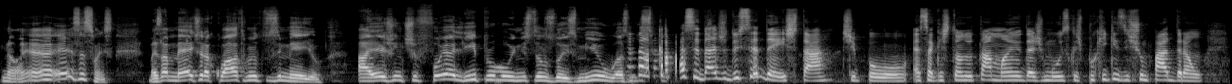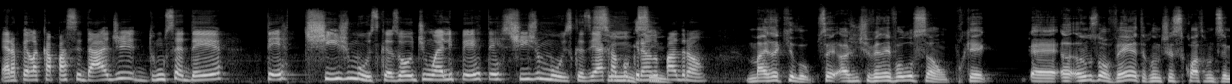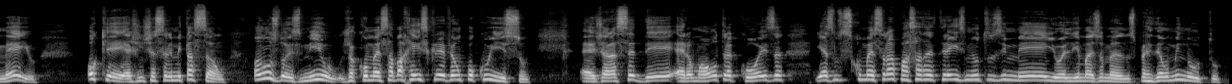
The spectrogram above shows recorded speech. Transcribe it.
Não, é, é, exceções. Mas a média era 4 minutos e meio. Aí a gente foi ali pro início dos anos 2000. As é músicas... pela capacidade dos CDs, tá? Tipo, essa questão do tamanho das músicas, por que, que existe um padrão? Era pela capacidade de um CD ter X músicas, ou de um LP ter X músicas, e sim, acabou criando um padrão. Mas aquilo, a gente vê na evolução, porque é, anos 90, quando tinha esses 4 minutos e meio, ok, a gente tinha essa limitação. Anos 2000 já começava a reescrever um pouco isso. É, já era CD, era uma outra coisa, e as músicas começaram a passar até 3 minutos e meio ali, mais ou menos, perder um minuto.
